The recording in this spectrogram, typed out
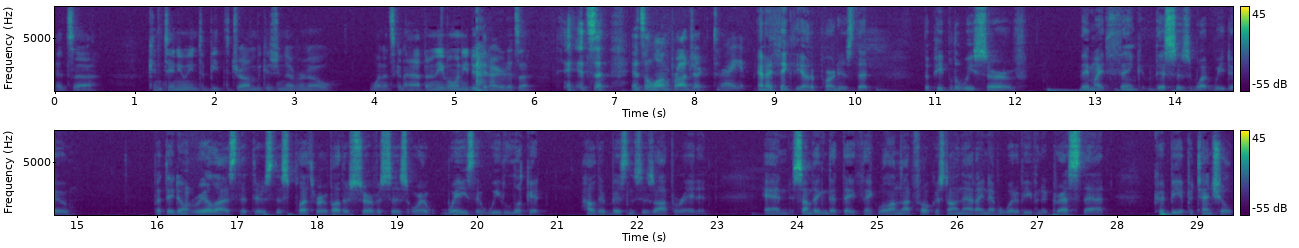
It's uh, continuing to beat the drum because you never know when it's going to happen. And even when you do get hired, it's a it's a it's a long project. Right. And I think the other part is that the people that we serve, they might think this is what we do, but they don't realize that there's this plethora of other services or ways that we look at how their business is operated. And something that they think, well, I'm not focused on that, I never would have even addressed that, could be a potential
